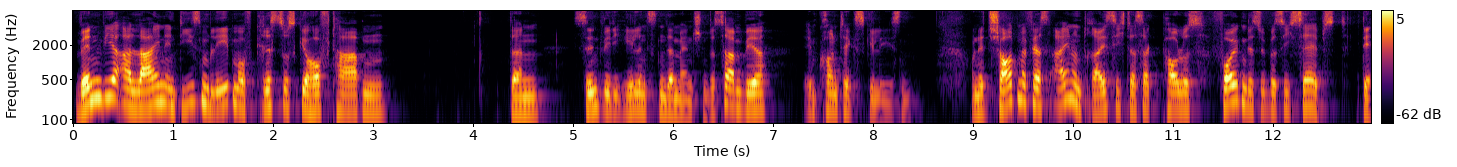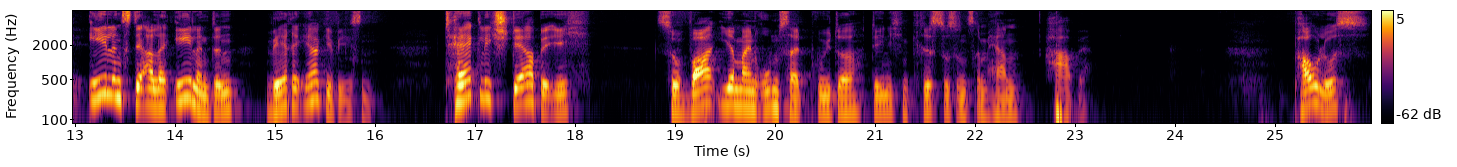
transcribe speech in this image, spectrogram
Wenn wir allein in diesem Leben auf Christus gehofft haben, dann sind wir die elendsten der Menschen. Das haben wir im Kontext gelesen. Und jetzt schaut mal Vers 31, da sagt Paulus Folgendes über sich selbst. Der elendste aller Elenden wäre er gewesen. Täglich sterbe ich, so wahr ihr mein Ruhm seid, Brüder, den ich in Christus, unserem Herrn, habe. Paulus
